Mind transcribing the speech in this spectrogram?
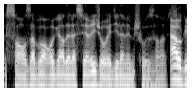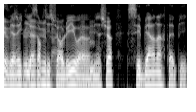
sans avoir regardé la série, j'aurais dit la même chose. hein. Ah, ok, La série qui est sortie sur lui, Mhm. bien sûr, c'est Bernard Tapie.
